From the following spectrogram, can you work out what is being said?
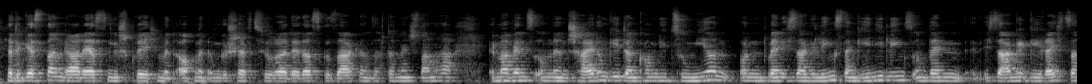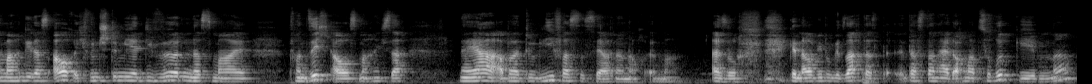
ich hatte gestern gerade erst ein Gespräch mit auch mit einem Geschäftsführer, der das gesagt hat und sagte, Mensch, Sandra, immer wenn es um eine Entscheidung geht, dann kommen die zu mir und, und wenn ich sage links, dann gehen die links und wenn ich sage geh rechts, dann machen die das auch. Ich wünschte mir, die würden das mal von sich aus machen. Ich sage, naja, aber du lieferst es ja dann auch immer. Also genau wie du gesagt hast, das dann halt auch mal zurückgeben ne?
